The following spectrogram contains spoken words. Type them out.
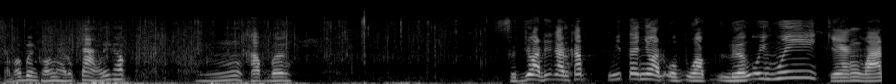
แต่มาเบิ่งของนายลูกจ้างเลยครับอืมครับเบิงสุดยอดที่กันครับมีแต่ยอดอวบๆเหลืองอุ้ยหุยแกงหวาน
